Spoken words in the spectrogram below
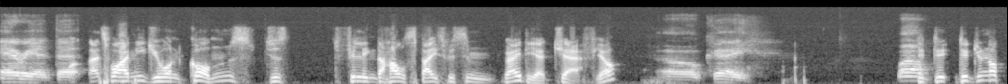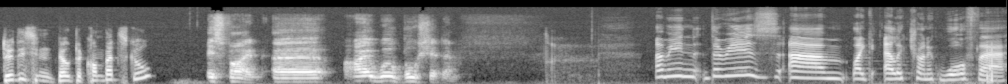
area that. Well, that's why I need you on comms, just filling the whole space with some radio Jeff. yeah? Okay. Well, Did, did, did you not do this in Delta Combat School? it's fine. Uh, I will bullshit them. I mean, there is um, like electronic warfare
